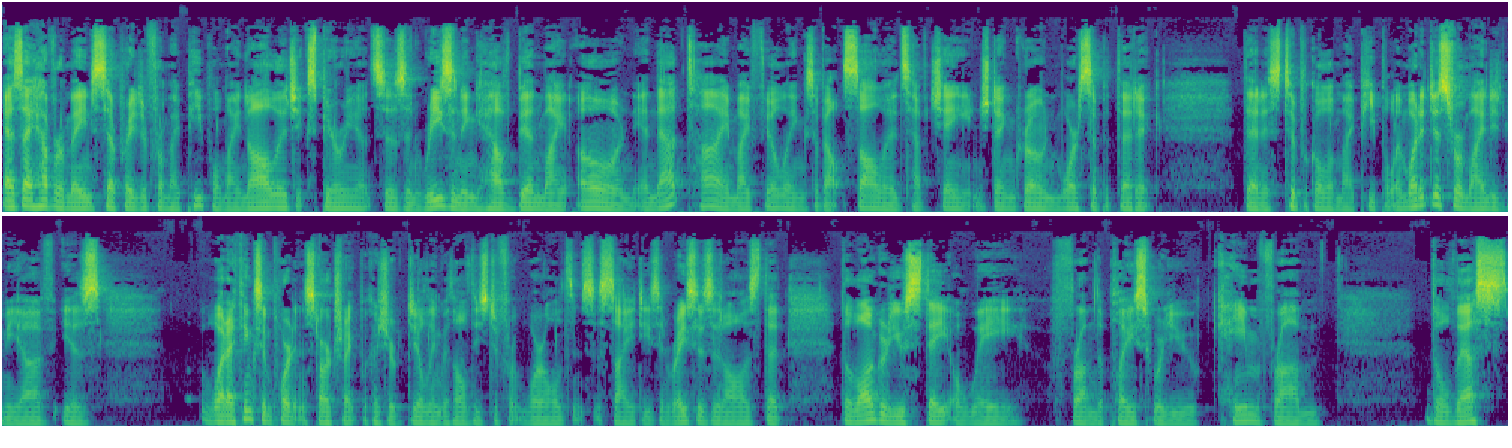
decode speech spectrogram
"As I have remained separated from my people, my knowledge, experiences, and reasoning have been my own. In that time, my feelings about solids have changed and grown more sympathetic than is typical of my people." And what it just reminded me of is what I think is important in Star Trek because you're dealing with all these different worlds and societies and races and all is that the longer you stay away from the place where you came from, the less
